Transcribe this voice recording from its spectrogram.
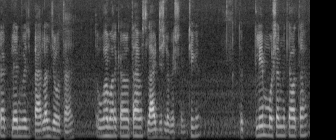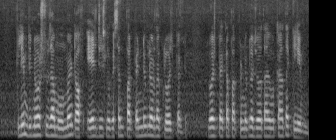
pack plane with parallel जो होता है तो वो हमारा क्या होता है स्लाइड डिसलोकेशन ठीक है? तो क्लिम मोशन में क्या होता है? Climb denotes to the movement of edge dislocation perpendicular the close pack close pack का परपेंडिकुलर जो होता है, वो क्या होता है? क्लिम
